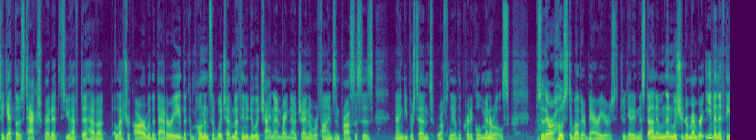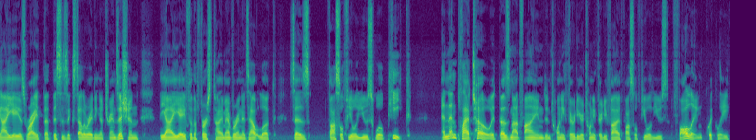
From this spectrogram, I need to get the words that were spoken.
to get those tax credits, you have to have an electric car with a battery, the components of which have nothing to do with China. And right now, China refines and processes 90% roughly of the critical minerals. So there are a host of other barriers to getting this done. And then we should remember even if the IEA is right that this is accelerating a transition, the IEA, for the first time ever in its outlook, says fossil fuel use will peak and then plateau. It does not find in 2030 or 2035 fossil fuel use falling quickly,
